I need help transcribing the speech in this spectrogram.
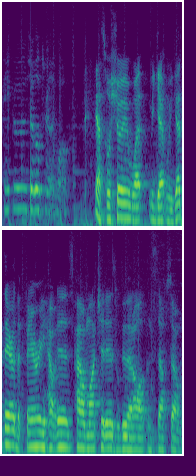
Caicos. It looks really cool. Yeah, so we'll show you what we get when we get there, the ferry, how it is, how much it is. We'll do that all and stuff. So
